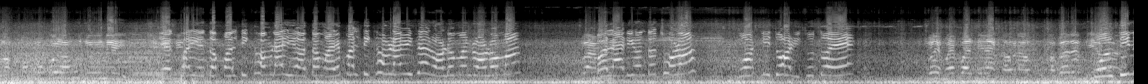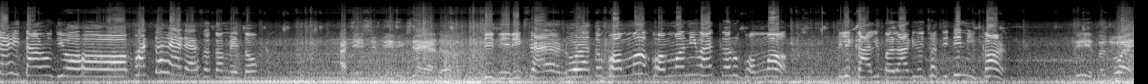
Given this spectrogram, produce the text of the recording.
પપ્પા કોઈ આવું જોયું નહીં એક ભાઈ એ તો પલટી ખવડાવી તો મારે પલટી ખવડાવી છે રોડોમાં ને રોડોમાં બલાડીઓ તો છોડો મોટી દોડીશું તો એ જોઈ મેં પલટી ના ખવડાવું ખબર હે બોલતી નહીં તાણું દ્યો ફાટતા હેડ્યા છો તમે તો આજે રિક્ષા ડોળા તો ગમ્મ ગમમાં ની વાત કરું ગમ્મ પેલી કાલી બલાડીઓ જતી હતી નીકળ તે તો જોય.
